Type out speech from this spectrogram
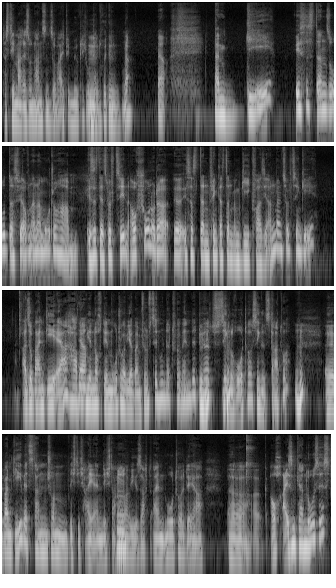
das Thema Resonanzen so weit wie möglich unterdrücke. Ja. Ja. Beim G ist es dann so, dass wir auch einen anderen Motor haben. Ist es der 1210 auch schon oder äh, ist das dann, fängt das dann beim G quasi an, beim 1210G? Also beim GR haben Ja. wir noch den Motor, wie er beim 1500 verwendet wird. Single Rotor, Single Stator. Äh, beim G wird es dann schon richtig high-endig. Da haben wir, wie gesagt, einen Motor, der äh, auch eisenkernlos ist,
